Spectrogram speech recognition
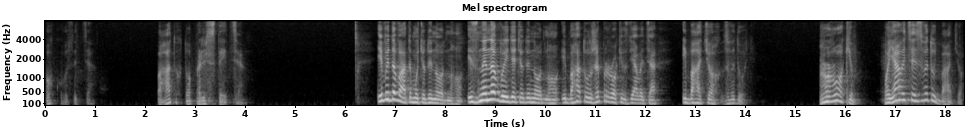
покуситься, багато хто прельститься. І видаватимуть один одного, і зненавидять один одного, і багато лжепророків з'явиться, і багатьох зведуть. Пророків появиться і зведуть багатьох.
